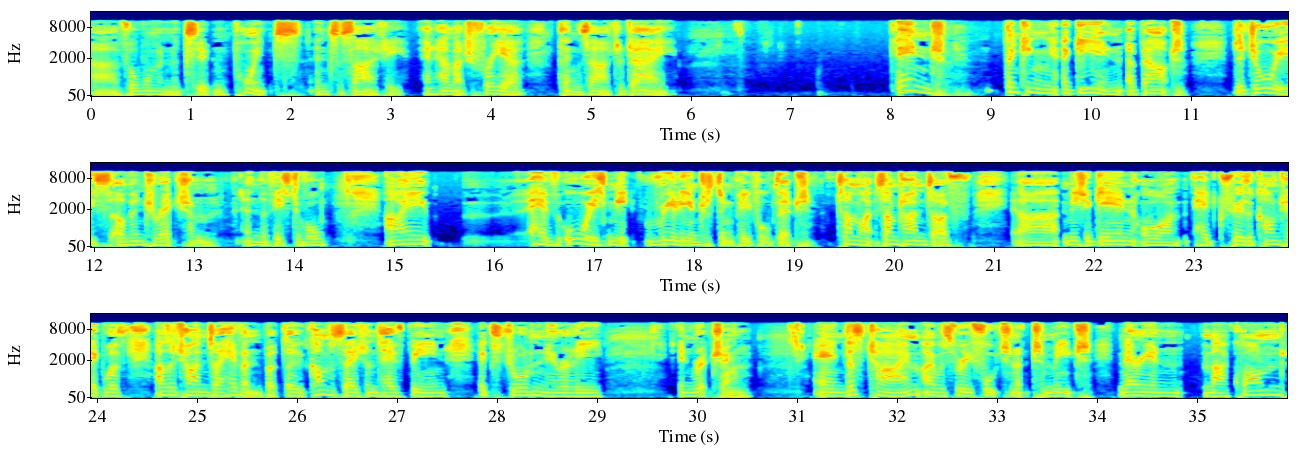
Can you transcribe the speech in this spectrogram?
uh, for women at certain points in society and how much freer things are today. And thinking again about the joys of interaction in the festival, I have always met really interesting people that some, sometimes I've uh, met again or had further contact with. Other times I haven't, but the conversations have been extraordinarily enriching. And this time I was very fortunate to meet Marion Marquand,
